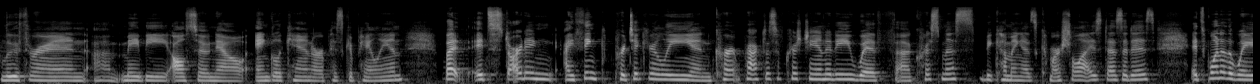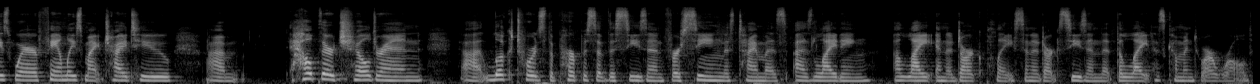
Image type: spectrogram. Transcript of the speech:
Lutheran, um, maybe also now Anglican or Episcopalian. But it's starting, I think, particularly in current practice of Christianity with uh, Christmas becoming as commercialized as it is. It's one of the ways where families might try to um, help their children uh, look towards the purpose of the season for seeing this time as, as lighting a light in a dark place in a dark season that the light has come into our world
